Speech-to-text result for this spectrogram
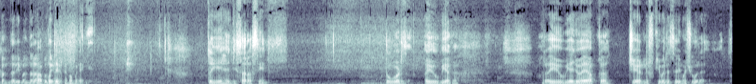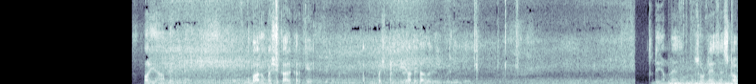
بندر ہی بندر آپ کو دیکھنے کو ملیں گے۔ تو یہ ہے جی سارا سین ٹورڈز ایوبیا کا۔ اور ایوبیا جو ہے آپ کا چیئر لفٹ کی وجہ سے بھی مشہور ہے۔ اور یہاں پہ ہم نے غباروں کا شکار کر کے اپنی بچپن کی یادیں تازہ کی۔ تو جی ہم نے چھوٹے سے سٹاپ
